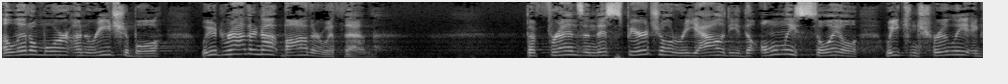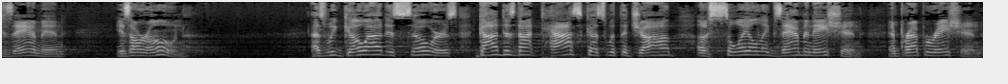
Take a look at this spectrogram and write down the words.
a little more unreachable, we would rather not bother with them. But, friends, in this spiritual reality, the only soil we can truly examine is our own. As we go out as sowers, God does not task us with the job of soil examination and preparation,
